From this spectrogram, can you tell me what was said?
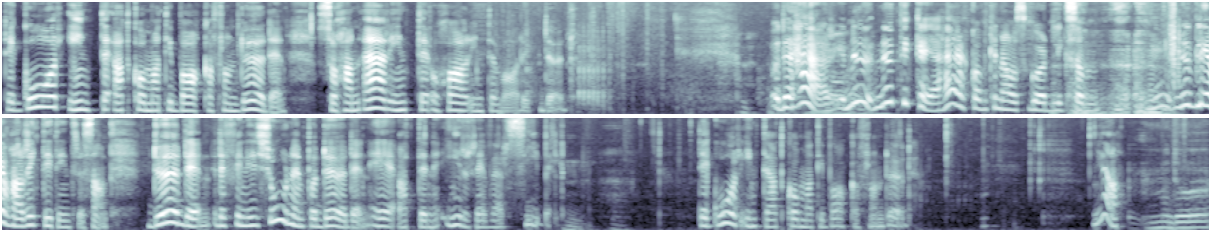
Det går inte att komma tillbaka från döden, så han är inte och har inte varit död. Och det här, nu, nu tycker jag, här kom Knausgård liksom, nu, nu blev han riktigt intressant. Döden, definitionen på döden är att den är irreversibel. Mm. Det går inte att komma tillbaka från döden. Ja, Men då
